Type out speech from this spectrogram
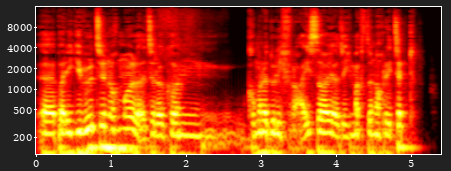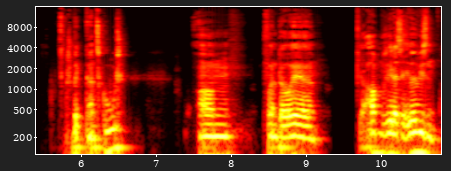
Äh, bei den Gewürze nochmal, also da kann, kann man natürlich frei sein, also ich mag's da noch Rezept. Schmeckt ganz gut. Ähm, von daher, ja, muss jeder selber wissen.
